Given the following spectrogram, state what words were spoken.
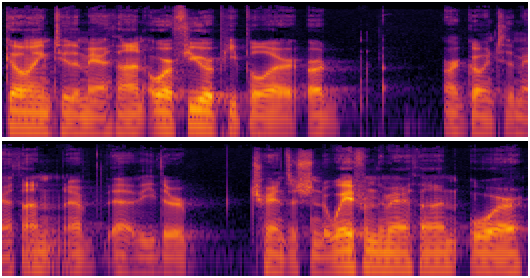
going to the marathon, or fewer people are are, are going to the marathon. Have, have either transitioned away from the marathon or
